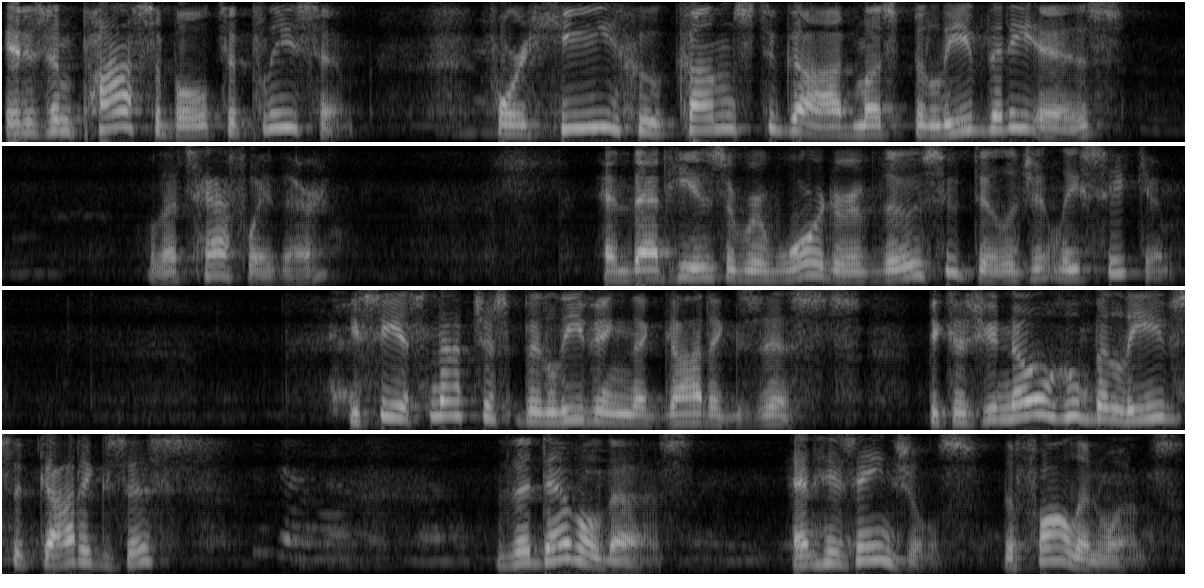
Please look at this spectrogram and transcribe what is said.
it is impossible to please him. For he who comes to God must believe that he is, well, that's halfway there, and that he is a rewarder of those who diligently seek him. You see, it's not just believing that God exists, because you know who believes that God exists? The devil, the devil does and his angels, the fallen ones.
